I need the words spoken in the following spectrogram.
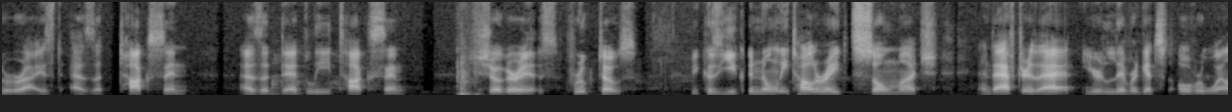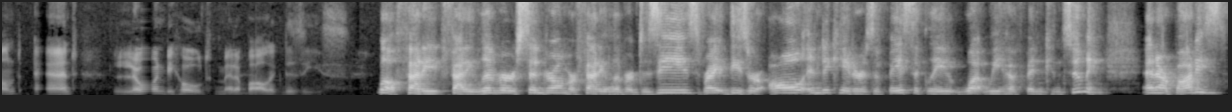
categorized as a toxin as a deadly toxin. Sugar is fructose because you can only tolerate so much. And after that, your liver gets overwhelmed, and lo and behold, metabolic disease. Well, fatty fatty liver syndrome or fatty liver disease, right? These are all indicators of basically what we have been consuming. And our bodies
